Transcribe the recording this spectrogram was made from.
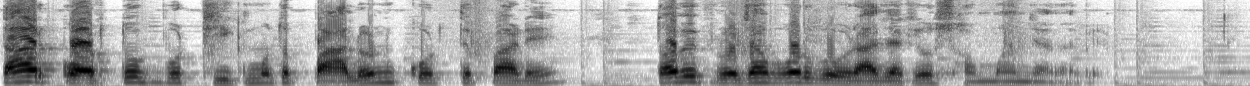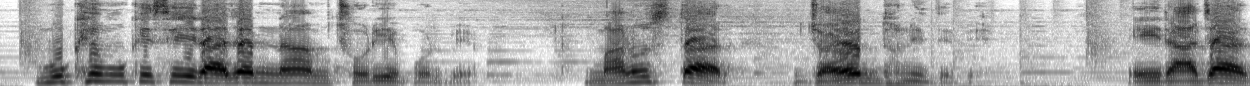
তার কর্তব্য ঠিকমতো পালন করতে পারে, তবে প্রজাবর্গ রাজাকেও সম্মান জানাবে। মুখে মুখে সেই রাজার নাম ছড়িয়ে পড়বে। মানুষ তার জয়ধ্বনি দেবে। এই রাজার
